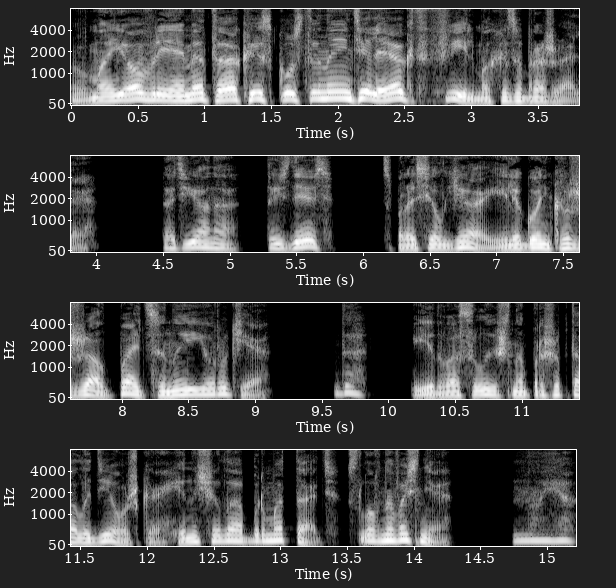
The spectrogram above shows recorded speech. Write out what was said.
в мое время так искусственный интеллект в фильмах изображали. «Татьяна, ты здесь?» — спросил я и легонько сжал пальцы на ее руке. «Да». Едва слышно прошептала девушка и начала бормотать, словно во сне. «Но я...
